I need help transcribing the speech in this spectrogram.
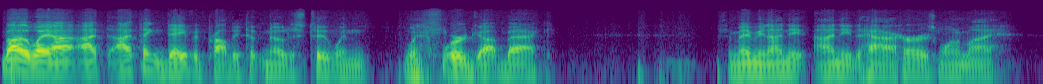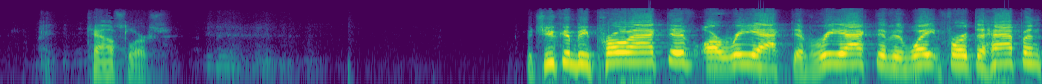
By the way, I, I, I think David probably took notice too when, when word got back. So maybe I need, I need to hire her as one of my counselors. But you can be proactive or reactive. Reactive is waiting for it to happen.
